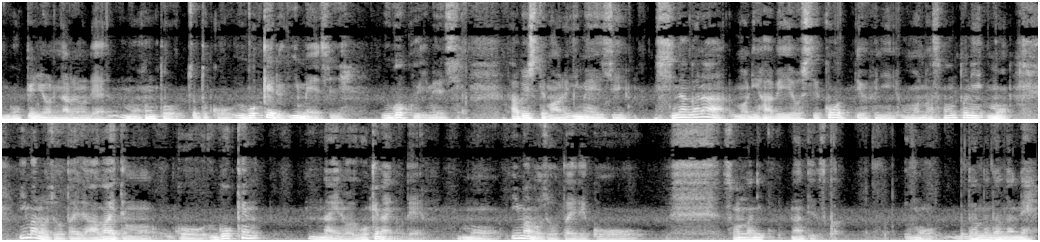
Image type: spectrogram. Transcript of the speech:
動けるようになるので、もう本当ちょっとこう、動けるイメージ、動くイメージ、旅して回るイメージしながら、もうリハビリをしていこうっていうふうに思います。本当にもう、今の状態であがいても、こう、動けないのは動けないので、もう、今の状態でこう、そんなに、なんていうんですか、もうだんだんだんだんね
